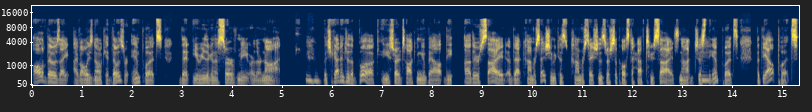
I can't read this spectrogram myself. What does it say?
All of those i i've always known okay those are inputs that you're either going to serve me or they're not Mm-hmm. But you got into the book and you started talking about the other side of that conversation because conversations are supposed to have two sides, not just mm-hmm. the inputs, but the outputs.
